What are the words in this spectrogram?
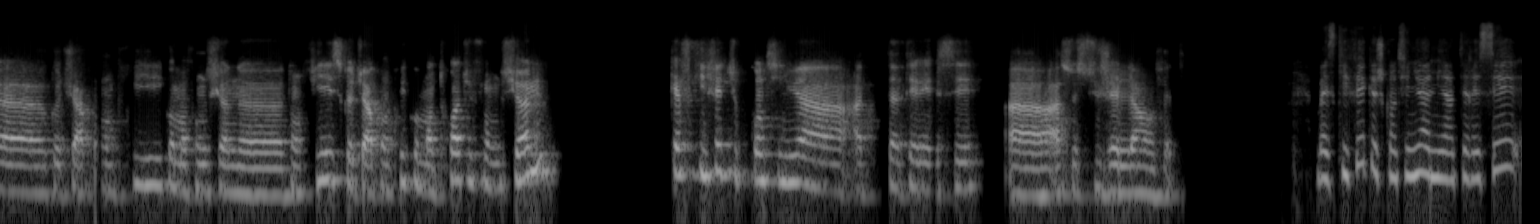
euh, que tu as compris comment fonctionne euh, ton fils, que tu as compris comment toi tu fonctionnes, qu'est-ce qui fait que tu continues à, t'intéresser à, ce sujet-là en fait? Bah, ce qui fait que je continue à m'y intéresser,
